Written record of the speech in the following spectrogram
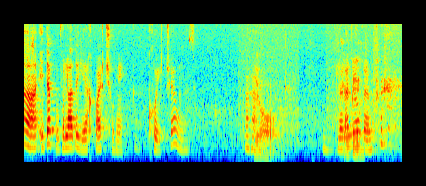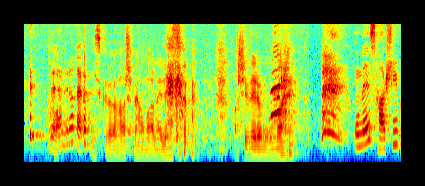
հա, իդեպ Վլադը եղբայր չունի։ Քույր, չէ՞ ունես։ Յո, Լրագրող եմ։ Լրագրող եմ։ իսկ հաշվի համարների հետ հաշիվներում գումար Ունես հաշիվ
